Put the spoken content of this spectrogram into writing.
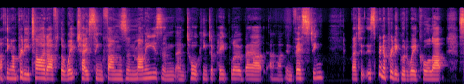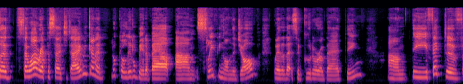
I think I'm pretty tired after the week chasing funds and monies and, and talking to people about uh, investing. But it, it's been a pretty good week all up. So, so our episode today, we're going to look a little bit about um, sleeping on the job, whether that's a good or a bad thing, um, the effect of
